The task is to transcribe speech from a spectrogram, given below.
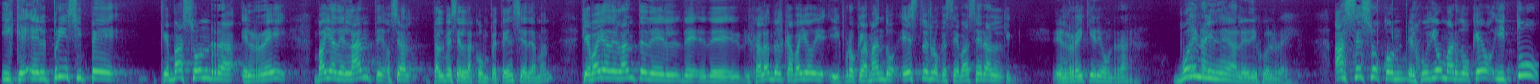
Y que el príncipe que más honra el rey vaya adelante, o sea, tal vez en la competencia de Amán, que vaya adelante de, jalando el caballo y, y, proclamando, esto es lo que se va a hacer al que el rey quiere honrar. Buena idea, le dijo el rey. Haz eso con el judío Mardoqueo y tú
